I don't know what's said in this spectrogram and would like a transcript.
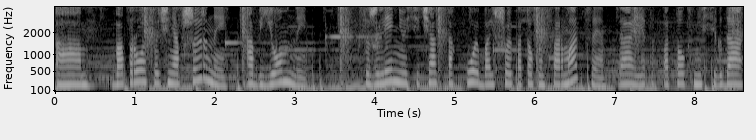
А, вопрос очень обширный, объемный. К сожалению, сейчас такой большой поток информации, да, и этот поток не всегда,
